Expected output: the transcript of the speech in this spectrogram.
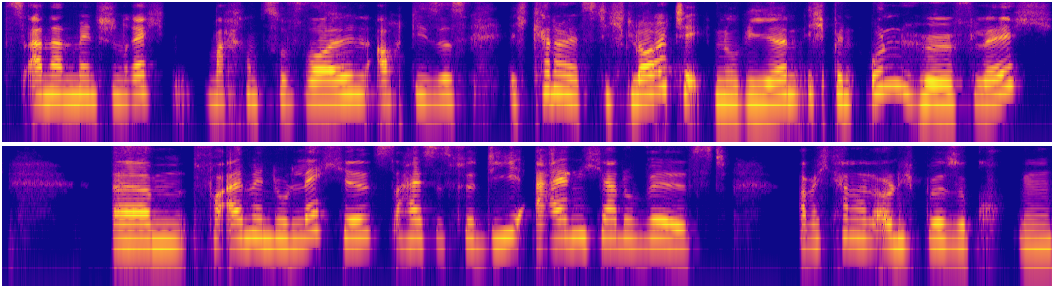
das anderen Menschen recht machen zu wollen, auch dieses, ich kann doch jetzt nicht Leute ignorieren, ich bin unhöflich. Ähm, vor allem, wenn du lächelst, heißt es für die eigentlich, ja, du willst. Aber ich kann halt auch nicht böse gucken.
